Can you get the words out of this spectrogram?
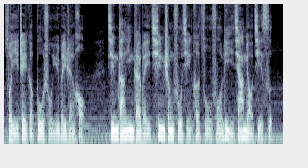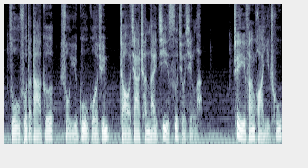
所以这个不属于为人后。金当应该为亲生父亲和祖父立家庙祭祀，祖父的大哥属于故国君，找家臣来祭祀就行了。这一番话一出，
